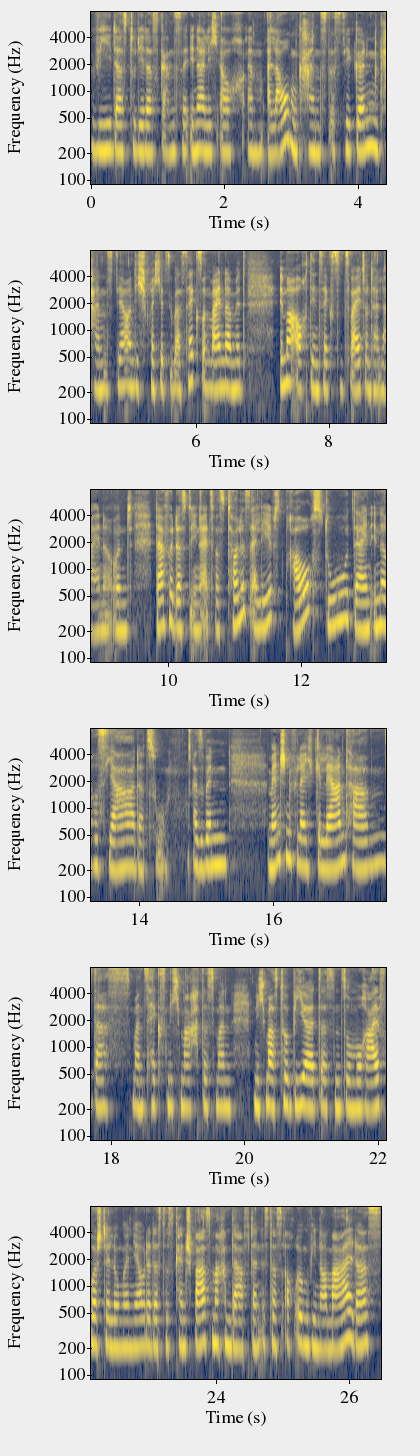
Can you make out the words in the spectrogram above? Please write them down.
wie dass du dir das Ganze innerlich auch ähm, erlauben kannst, es dir gönnen kannst, ja. Und ich spreche jetzt über Sex und meine damit immer auch den Sex zu zweit und alleine. Und dafür, dass du ihn als was Tolles erlebst, brauchst du dein inneres Ja dazu. Also wenn Menschen vielleicht gelernt haben, dass man Sex nicht macht, dass man nicht masturbiert, das sind so Moralvorstellungen, ja, oder dass das keinen Spaß machen darf, dann ist das auch irgendwie normal, dass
